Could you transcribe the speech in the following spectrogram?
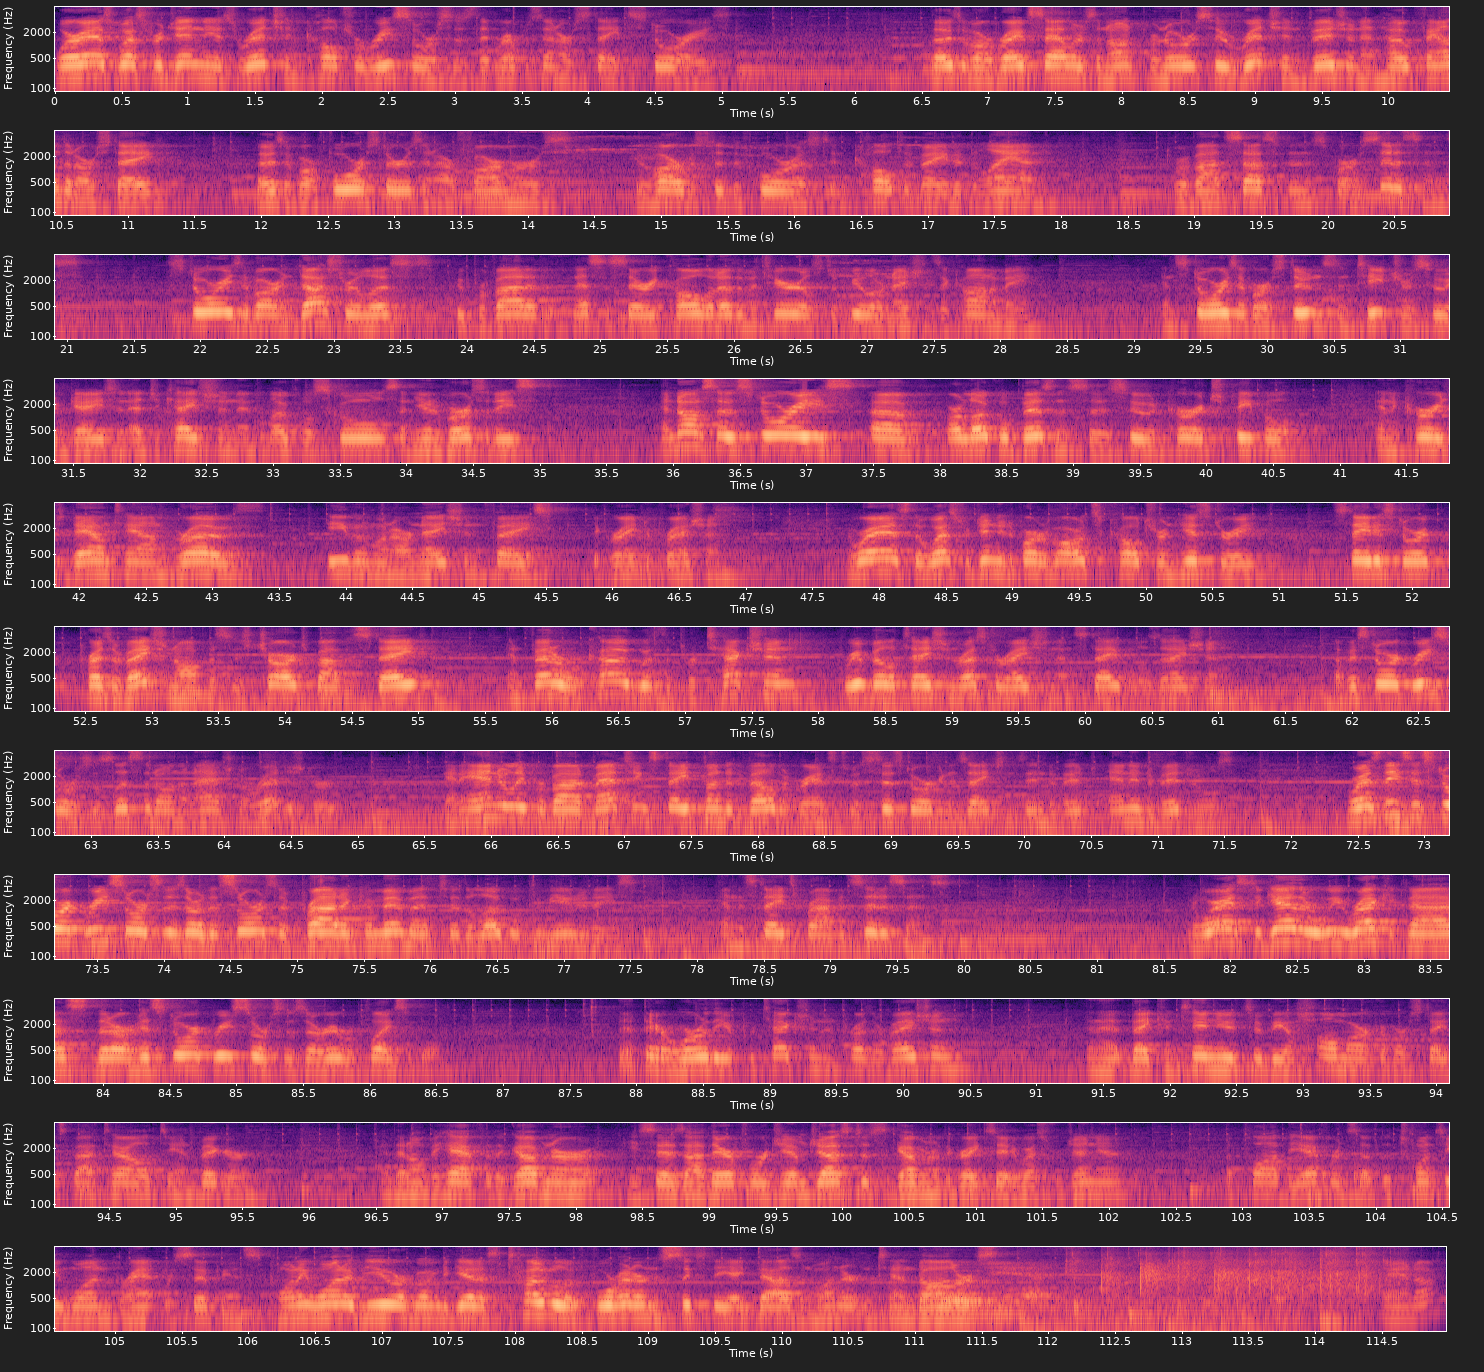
Whereas West Virginia is rich in cultural resources that represent our state's stories, those of our brave settlers and entrepreneurs who, rich in vision and hope, founded our state, those of our foresters and our farmers who harvested the forest and cultivated the land to provide sustenance for our citizens, stories of our industrialists who provided necessary coal and other materials to fuel our nation's economy, and stories of our students and teachers who engaged in education in local schools and universities, and also stories of our local businesses who encourage people and encourage downtown growth even when our nation faced the Great Depression. Whereas the West Virginia Department of Arts, Culture, and History State Historic Preservation Office is charged by the state and federal code with the protection, rehabilitation, restoration, and stabilization of historic resources listed on the National Register and annually provide matching state-funded development grants to assist organizations and individuals. Whereas these historic resources are the source of pride and commitment to the local communities and the state's private citizens. And whereas together we recognize that our historic resources are irreplaceable, that they are worthy of protection and preservation, and that they continue to be a hallmark of our state's vitality and vigor. And then on behalf of the governor, he says, I therefore, Jim Justice, the governor of the great state of West Virginia, applaud the efforts of the 21 grant recipients. 21 of you are going to get a total of $468,110. Yeah. And I'm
